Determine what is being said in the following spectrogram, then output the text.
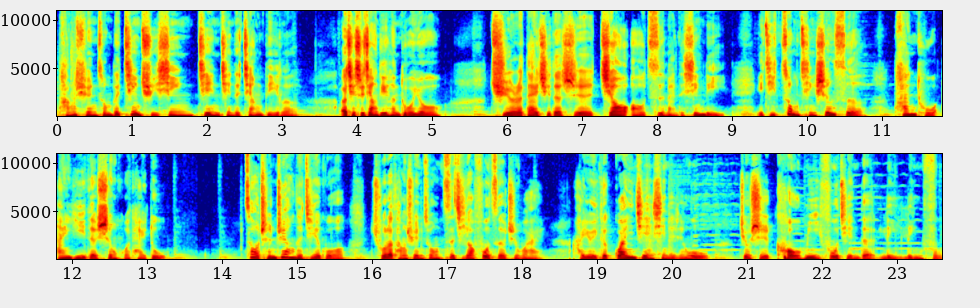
唐玄宗的进取心渐渐的降低了，而且是降低很多哟。取而代之的是骄傲自满的心理，以及纵情声色、贪图安逸的生活态度。造成这样的结果，除了唐玄宗自己要负责之外，还有一个关键性的人物，就是口蜜腹剑的李林甫。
